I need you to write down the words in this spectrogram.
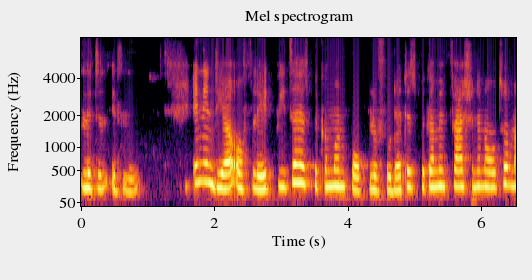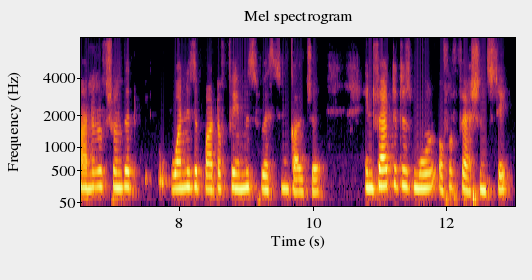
Little Italy. In India, of late, pizza has become one popular food. It has become a fashion and also a manner of showing that one is a part of famous Western culture. In fact, it is more of a fashion statement.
